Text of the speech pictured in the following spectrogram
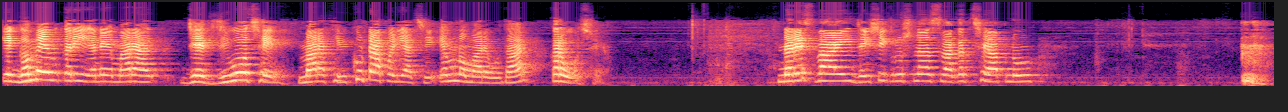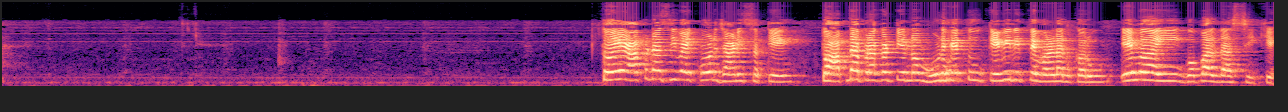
કે ગમે એમ કરી અને મારા જે જીવો છે, મારાથી વિખૂટા પડ્યા છે, એમનો મારે ઉદ્ધાર કરવો છે. નરેશભાઈ, જય શ્રી કૃષ્ણ, સ્વાગત છે આપનું. તો એ આપના સિવાય કોણ જાણી શકે? તો આપના પ્રાગટ્યનો મૂળ હેતુ કેવી રીતે વર્ણન કરવું એમાં અહીં ગોપાલદાસજી કે,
